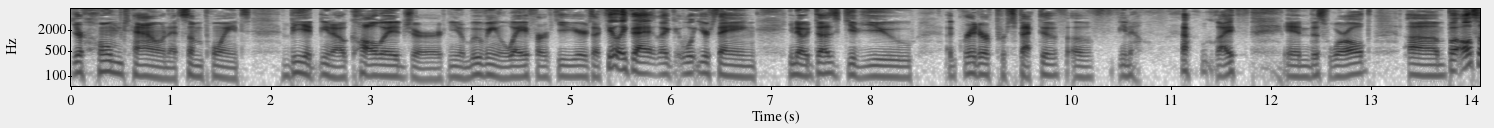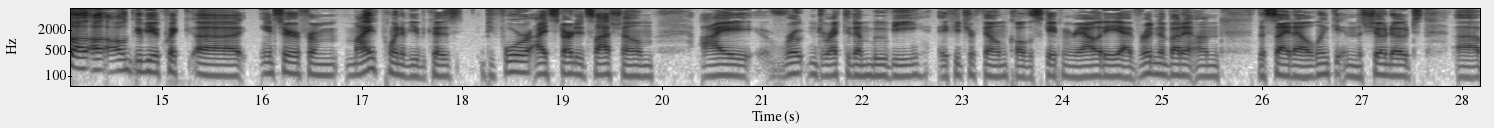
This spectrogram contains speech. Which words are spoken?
your hometown at some point, be it you know college or you know moving away for a few years. I feel like that, like what you're saying, you know, does give you a greater perspective of you know life in this world. Um, but also, I'll, I'll, give you a quick uh, answer from my point of view because before I started Slash Film, I wrote and directed a movie, a feature film called Escaping Reality. I've written about it on the site. I'll link it in the show notes. Uh,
